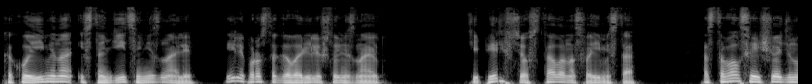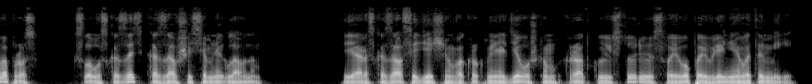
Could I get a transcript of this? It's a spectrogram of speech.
Какой именно, истандийцы не знали, или просто говорили, что не знают. Теперь все стало на свои места. Оставался еще один вопрос, к слову сказать, казавшийся мне главным. Я рассказал сидящим вокруг меня девушкам краткую историю своего появления в этом мире,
